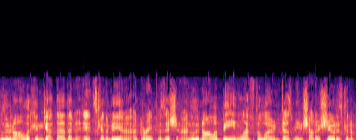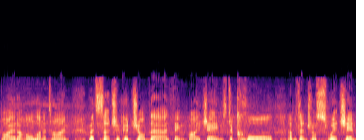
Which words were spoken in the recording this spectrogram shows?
Lunala can get there, then it's going to be in a, a, great position. And Lunala being left alone does mean Shadow Shield is going to buy it a whole lot of time. But such a good job there, I think, by James to call a potential switch in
